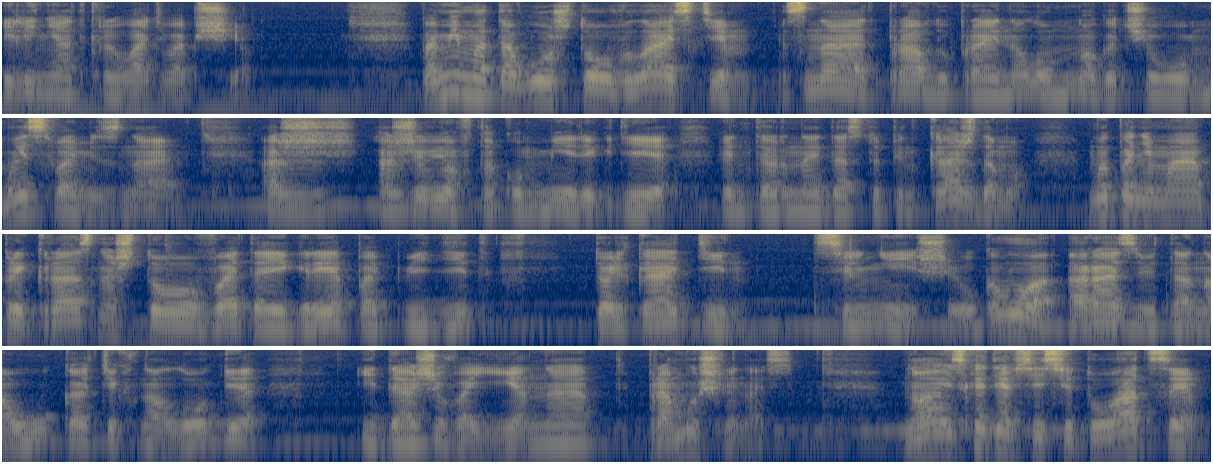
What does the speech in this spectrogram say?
или не открывать вообще. Помимо того, что власти знают правду про НЛО, много чего мы с вами знаем, а, а живем в таком мире, где интернет доступен каждому, мы понимаем прекрасно, что в этой игре победит только один, сильнейший, у кого развита наука, технология и даже военная промышленность. Но исходя всей ситуации,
